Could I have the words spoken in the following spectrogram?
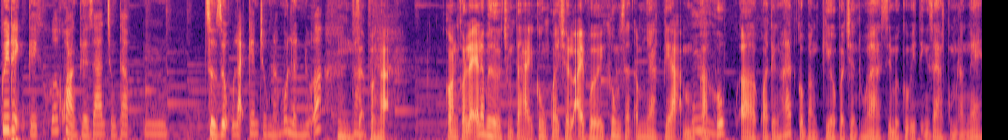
quy định cái khoảng thời gian gian chúng ta um, sử dụng lại kem chống nắng một lần nữa. Ừ, vâng. Dạ vâng ạ. Còn có lẽ là bây giờ chúng ta hãy cùng quay trở lại với không gian âm nhạc đi ạ. Một ừ. ca khúc uh, qua tiếng hát của Bằng Kiều và Trần Thu Hà. Xin mời quý vị tính giả cùng lắng nghe.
